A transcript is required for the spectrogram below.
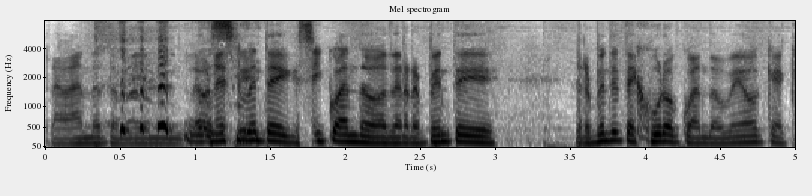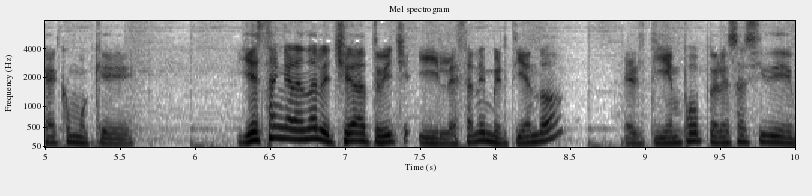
La banda también. No honestamente, sí, cuando de repente. De repente te juro, cuando veo que acá como que. Ya están ganándole chido a Twitch y le están invirtiendo el tiempo, pero es así de.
